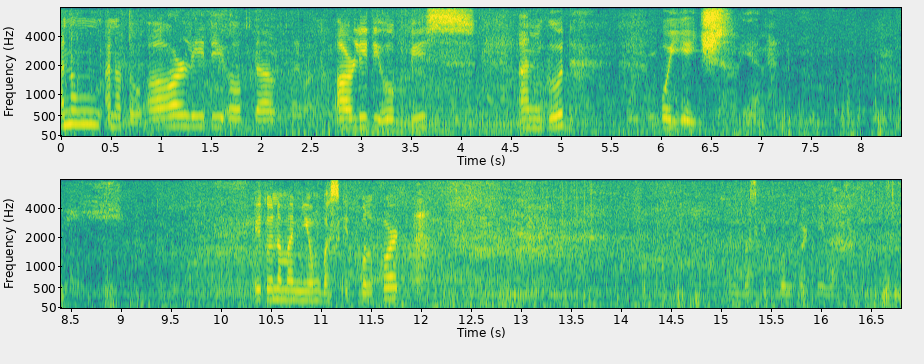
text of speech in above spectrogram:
Anong ano to? Our Lady of the Our Lady of Peace and Good Voyage. Ayan. Ito naman yung basketball court. Yung basketball court nila. Ayan.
